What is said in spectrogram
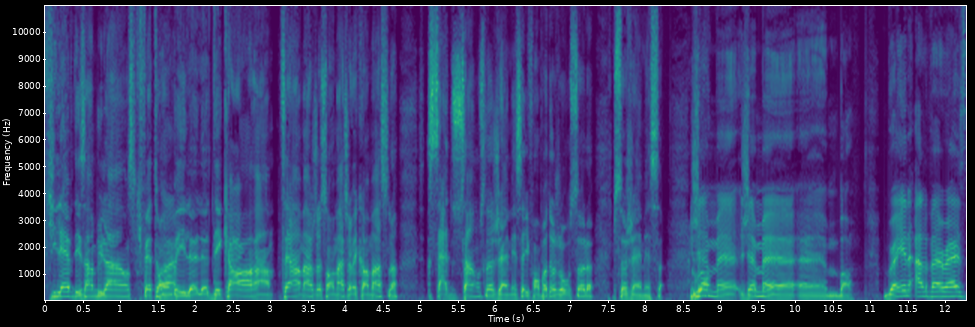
qui lève des ambulances, qui fait tomber Ouais. le, le décor en, en marge de son match avec. Là. Ça a du sens. là. J'ai aimé ça. Ils font pas toujours ça. Là. Puis ça, j'ai aimé ça. J'aime. euh, J'aime. euh, euh, bon. Brian Alvarez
